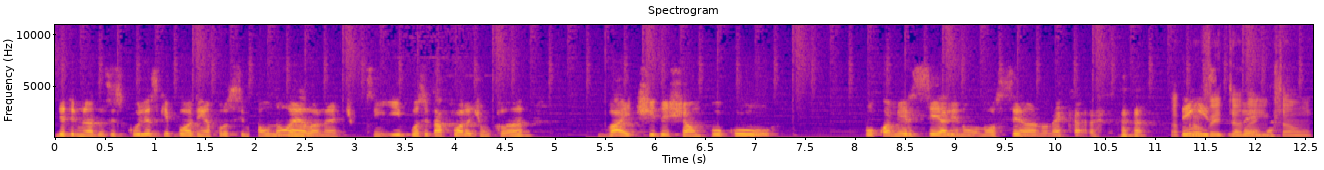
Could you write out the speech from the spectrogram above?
determinadas escolhas que podem aproximar ou não ela, né? Tipo assim, e você tá fora de um clã vai te deixar um pouco um pouco à mercê ali no, no oceano, né, cara? Aproveitando também, aí, né? então,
